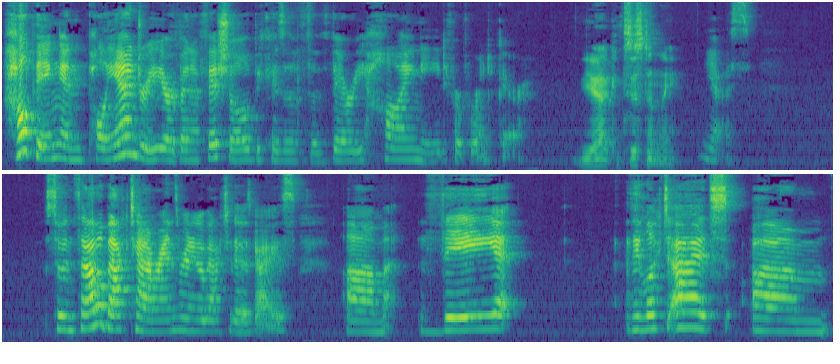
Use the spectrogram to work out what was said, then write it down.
helping and polyandry are beneficial because of the very high need for parental care. Yeah, consistently. Yes. So in saddleback tamarins, we're gonna go back to those guys. Um, they they looked at um,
